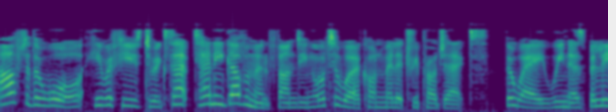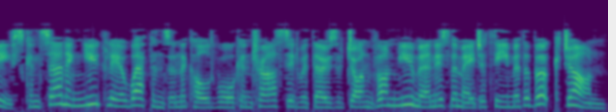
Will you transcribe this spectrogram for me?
After the war, he refused to accept any government funding or to work on military projects. The way Wiener's beliefs concerning nuclear weapons and the Cold War contrasted with those of John von Neumann is the major theme of the book John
